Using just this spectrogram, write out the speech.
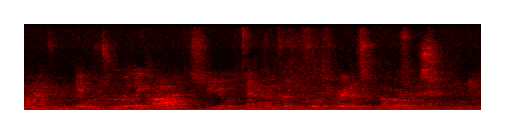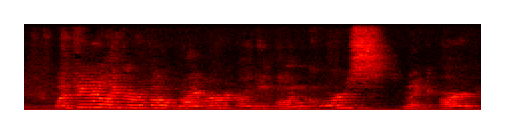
when it was really hot and the sprayed us with the hose. One thing I like about Reimer are the encores, like art,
